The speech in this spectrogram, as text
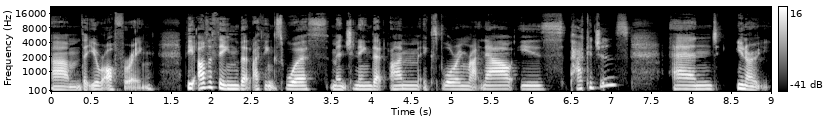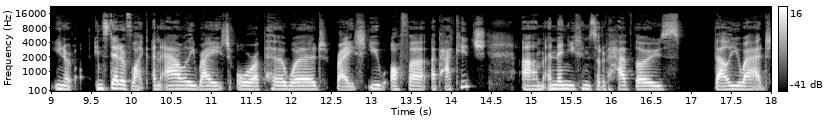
um, that you're offering. The other thing that I think is worth mentioning that I'm exploring right now is packages, and you know, you know, instead of like an hourly rate or a per word rate, you offer a package, um, and then you can sort of have those value add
